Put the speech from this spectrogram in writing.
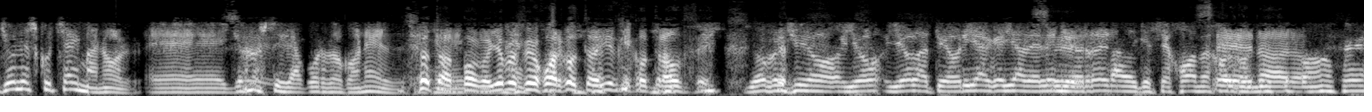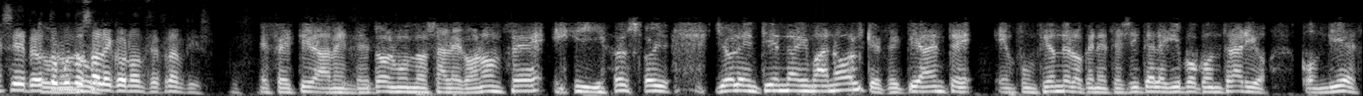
yo le escuché a Imanol, eh, yo no estoy de acuerdo con él. Yo tampoco, yo prefiero jugar contra 10 que contra 11. yo prefiero, yo, yo la teoría aquella de Lenny Herrera de que se juega mejor con, 11. Sí, pero todo el mundo sale con 11, Francis. Efectivamente, todo el mundo sale con 11 y yo soy, yo le entiendo a Imanol que efectivamente en función de lo que necesite el equipo contrario, con 10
